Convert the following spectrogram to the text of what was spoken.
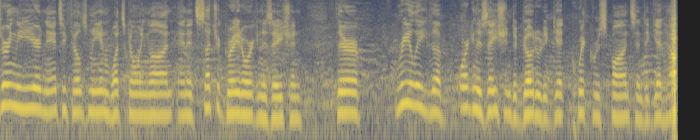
during the year, Nancy fills me in what's going on, and it's such a great organization. They're really the organization to go to to get quick response and to get help.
